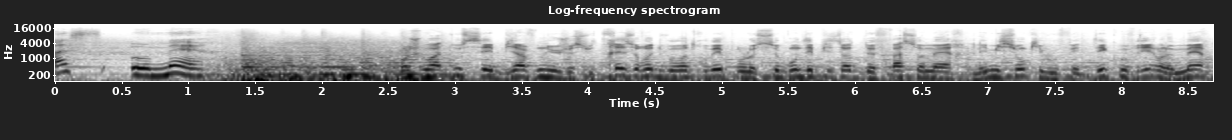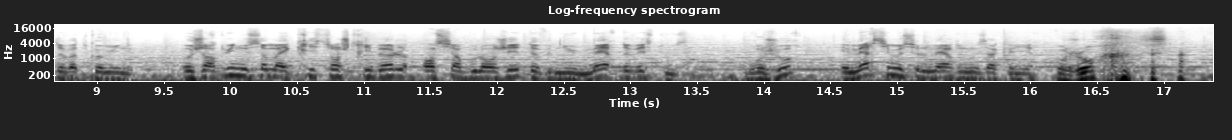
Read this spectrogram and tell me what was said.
Face au maire. Bonjour à tous et bienvenue, je suis très heureux de vous retrouver pour le second épisode de Face au maire, l'émission qui vous fait découvrir le maire de votre commune. Aujourd'hui nous sommes avec Christian Stribel, ancien boulanger devenu maire de Vestouze. Bonjour et merci monsieur le maire de nous accueillir. Bonjour.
